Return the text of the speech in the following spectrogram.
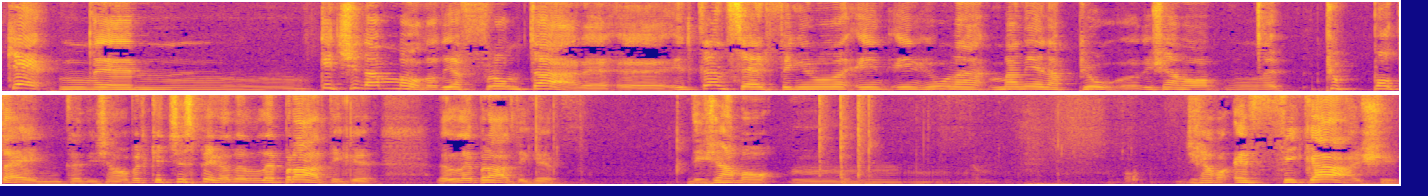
che, mh, mm, ehm, che ci dà modo di affrontare eh, il transurfing in una, in, in una maniera più diciamo mh, mm, più potente diciamo perché ci spiega delle pratiche delle pratiche diciamo, mm, diciamo efficaci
